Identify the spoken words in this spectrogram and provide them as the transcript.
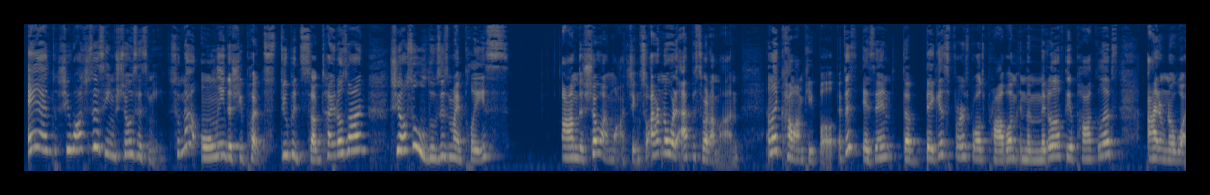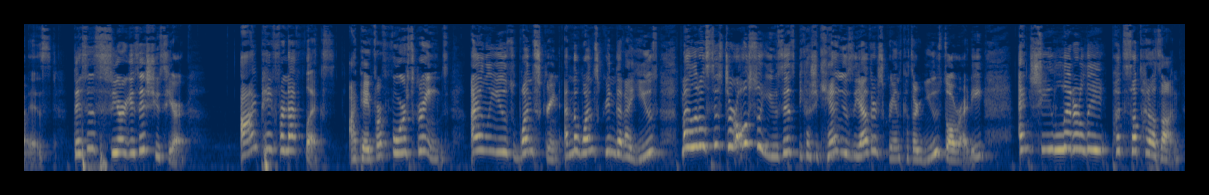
And she watches the same shows as me. So not only does she put stupid subtitles on, she also loses my place on the show I'm watching. So I don't know what episode I'm on. And like, come on, people. If this isn't the biggest first world problem in the middle of the apocalypse, I don't know what is. This is serious issues here. I pay for Netflix. I pay for four screens. I only use one screen. And the one screen that I use, my little sister also uses because she can't use the other screens because they're used already. And she literally puts subtitles on.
